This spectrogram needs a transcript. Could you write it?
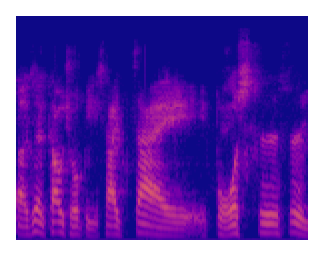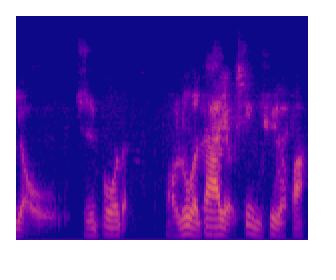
呃这个高球比赛在博斯是有直播的哦。如果大家有兴趣的话，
